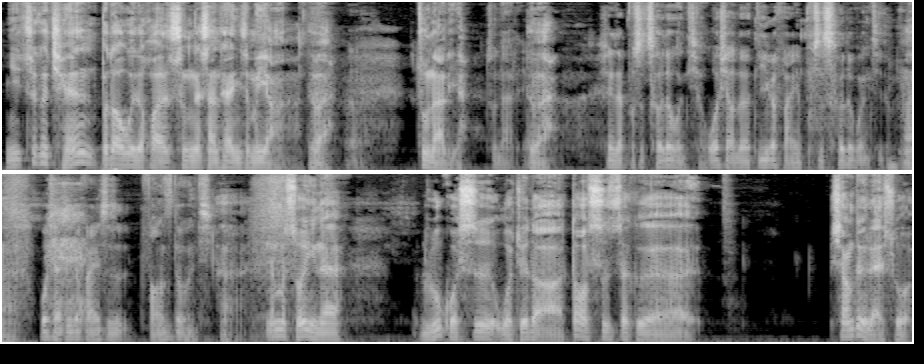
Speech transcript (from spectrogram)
你这个钱不到位的话，生个三胎你怎么养啊？对吧？住哪里啊？住哪里？对吧？现在不是车的问题啊，我想的第一个反应不是车的问题的，嗯我想第一个反应是房子的问题。啊，那么所以呢，如果是我觉得啊，倒是这个相对来说，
